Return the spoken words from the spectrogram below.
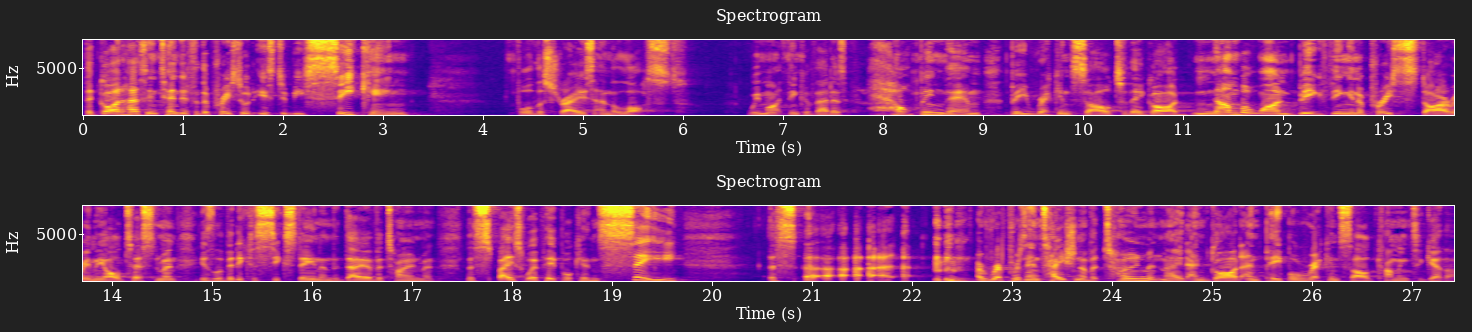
that God has intended for the priesthood is to be seeking for the strays and the lost. We might think of that as helping them be reconciled to their God. Number one big thing in a priest's diary in the Old Testament is Leviticus 16 and the Day of Atonement, the space where people can see a, a, a, a representation of atonement made and God and people reconciled coming together.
